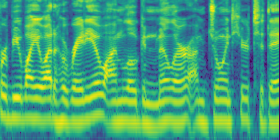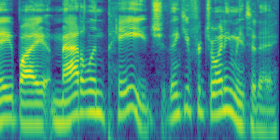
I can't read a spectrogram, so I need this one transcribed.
For BYU Idaho Radio, I'm Logan Miller. I'm joined here today by Madilyn Paige. Thank you for joining me today.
